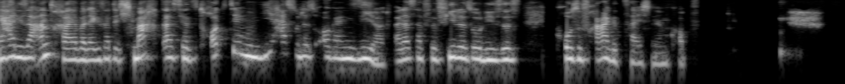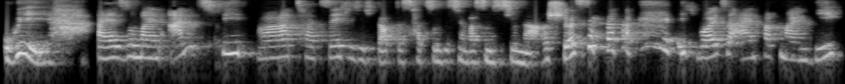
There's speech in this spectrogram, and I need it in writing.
ja, dieser Antreiber, der gesagt hat, ich mache das jetzt trotzdem und wie hast du das organisiert? Weil das ja für viele so dieses große Fragezeichen im Kopf. Ui, also mein Antrieb war tatsächlich, ich glaube, das hat so ein bisschen was Missionarisches. ich wollte einfach meinen Weg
